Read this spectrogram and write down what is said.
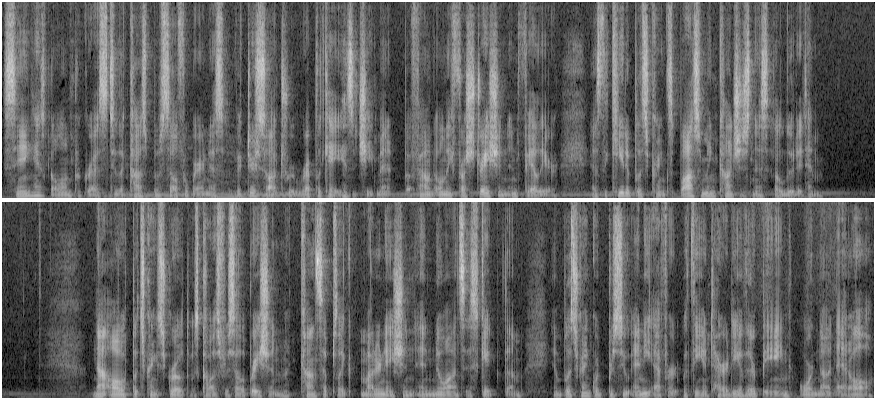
Seeing his golem progress to the cusp of self awareness, Viktor sought to replicate his achievement, but found only frustration and failure, as the key to Blitzcrank's blossoming consciousness eluded him. Not all of Blitzcrank's growth was cause for celebration. Concepts like modernation and nuance escaped them, and Blitzcrank would pursue any effort with the entirety of their being, or none at all.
